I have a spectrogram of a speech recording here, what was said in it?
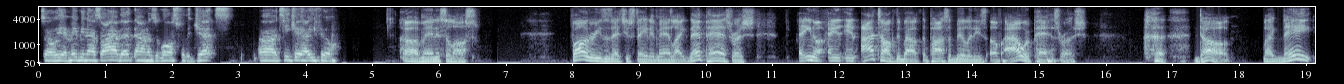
So yeah, maybe not. So I have that down as a loss for the Jets. Uh, TK, how you feel? Oh man, it's a loss. For all the reasons that you stated, man, like that pass rush, uh, you know, and, and I talked about the possibilities of our pass rush. Dog, like they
